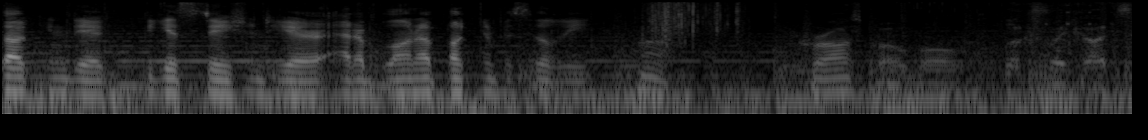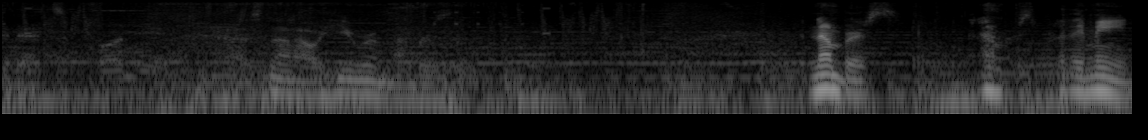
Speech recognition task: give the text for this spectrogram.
Sucking dick to get stationed here at a blown up fucking facility. Huh. Crossbow bolt. Looks like Hudson had some fun here. Yeah, that's not how he remembers it. The numbers. The numbers. What do they mean?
